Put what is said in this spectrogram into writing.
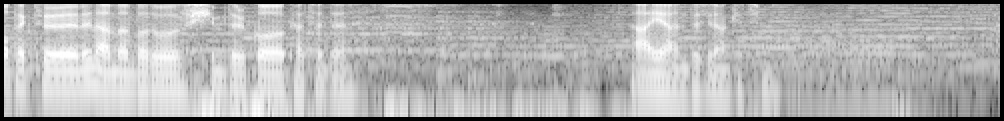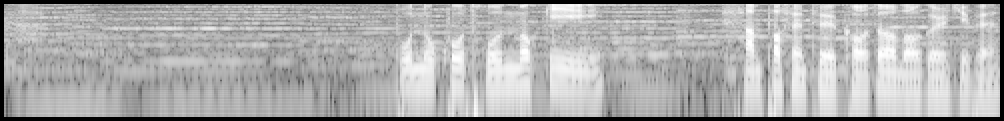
퍼펙트는 안만 봐도 힘들 것 같은데 아예 안 되진 않겠지만. 돈 놓고 돈 먹기 3% 거저 먹을 기회.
